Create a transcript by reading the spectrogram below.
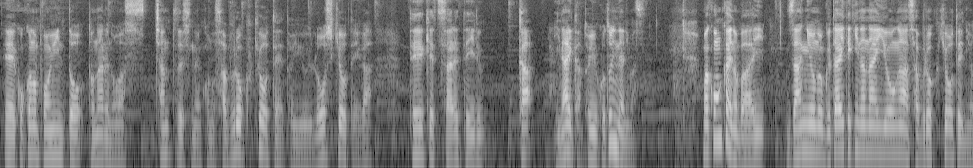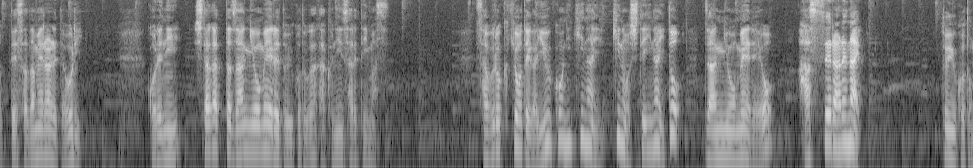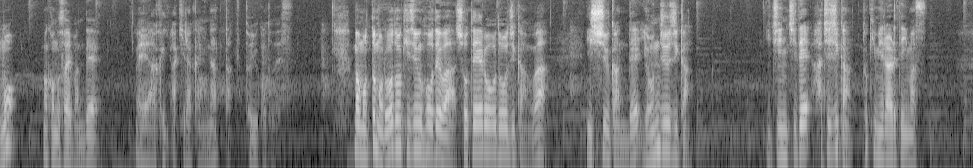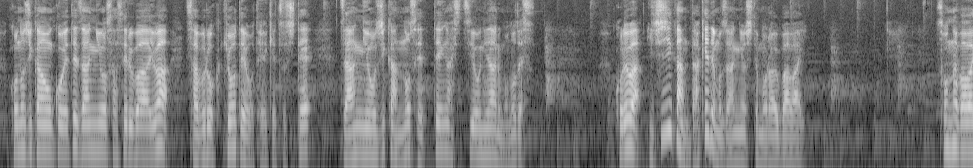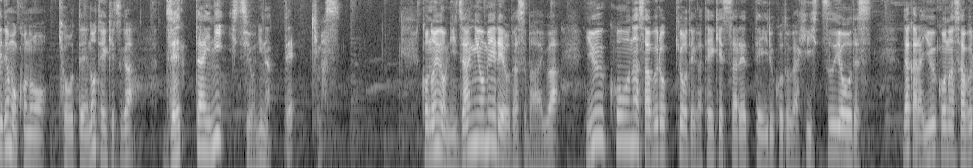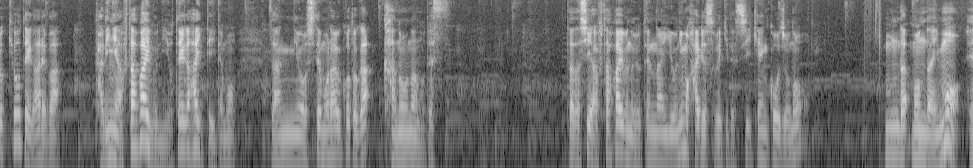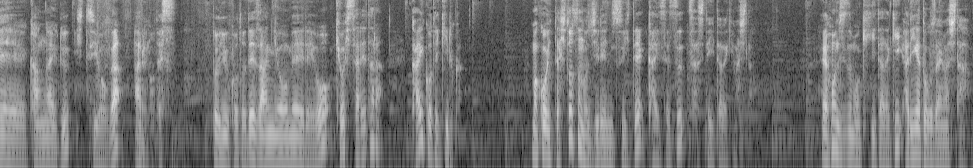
えー、ここのポイントとなるのはちゃんとですねこのサブロック協定という労使協定が締結されているかいないかということになります。まあ、今回の場合残業の具体的な内容がサブロック協定によって定められておりこれに従った残業命令ということが確認されています。サブロック協定が有効に機能していないと残業命令を発せられないということもまあ、この裁判で、えー、明らかになったということです。まあ、もっとも労働基準法では所定労働時間は1週間で40時間1日で8時間と決められています。この時間を超えて残業させる場合はサブロック協定を締結して残業時間の設定が必要になるものです。これは1時間だけでも残業してもらう場合そんな場合でもこの協定の締結が絶対に必要になってきますこのように残業命令を出す場合は有効なサブロック協定が締結されていることが必要ですだから有効なサブロック協定があれば仮にアフターファイブに予定が入っていても残業してもらうことが可能なのですただしアフターファイブの予定内容にも配慮すべきですし健康上の問題も、えー、考える必要があるのです。ということで残業命令を拒否されたら解雇できるか、まあ、こういった一つの事例について解説させていただきました。え、本日もお聴きいただきありがとうございました。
